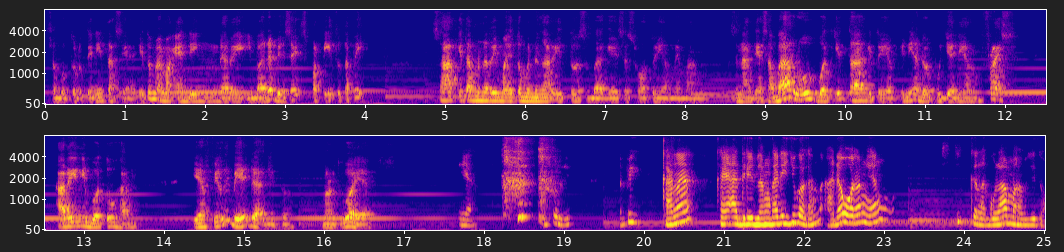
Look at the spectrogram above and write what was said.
sebut rutinitas ya itu memang ending dari ibadah biasanya seperti itu tapi saat kita menerima itu mendengar itu sebagai sesuatu yang memang senantiasa baru buat kita gitu ya ini adalah pujian yang fresh hari ini buat Tuhan ya feelnya beda gitu menurut gue ya Betul, ya. Tapi karena kayak Adri bilang tadi juga kan, ada orang yang stick ke lagu lama begitu.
